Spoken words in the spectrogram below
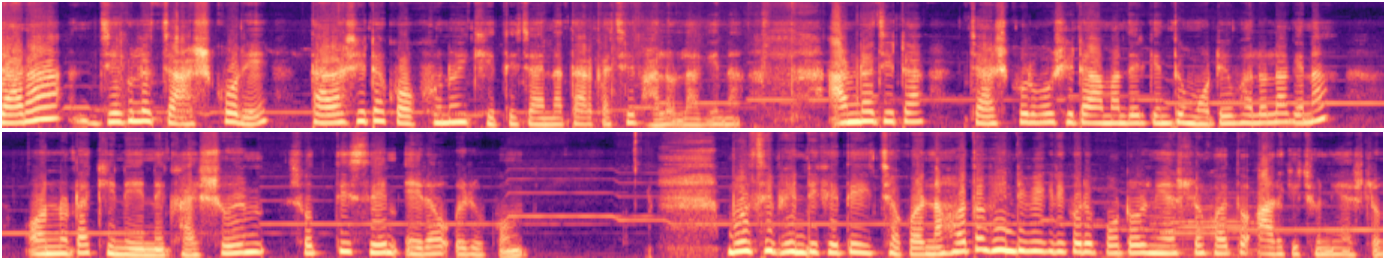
যারা যেগুলো চাষ করে, তারা সেটা কখনোই খেতে চায় না, তার কাছে ভালো লাগে না। আমরা যেটা চাষ করব, সেটা আমাদের কিন্তু মোটেও ভালো লাগে না, অন্যটা কিনে এনে খায়। সত্যি সেম এরাও ওইরকম বলছি, ভেন্ডি খেতে ইচ্ছা করে না। হয়তো ভেন্ডি বিক্রি করে পটল নিয়ে আসলো, হয়তো আর কিছু নিয়ে আসলো।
